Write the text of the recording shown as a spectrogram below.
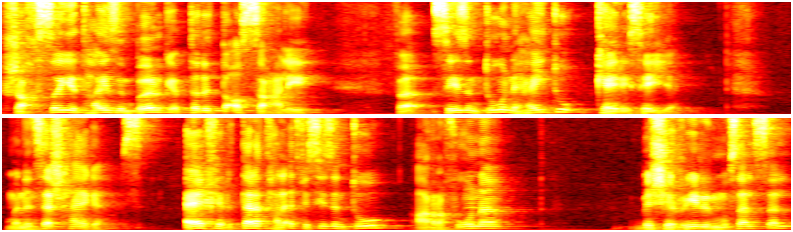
شخصية هايزنبرج ابتدت تأثر عليه. ف season 2 نهايته كارثية. وما ننساش حاجة. آخر ثلاث حلقات في season 2 عرفونا بشرير المسلسل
